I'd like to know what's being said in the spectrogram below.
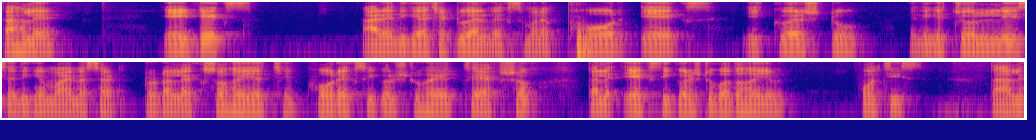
তাহলে এইট এক্স আর এদিকে আছে টুয়েলভ এক্স মানে ফোর এক্স ইকুয়ালস টু এদিকে চল্লিশ, এদিকে মাইনাস ষাট টোটাল একশো হয়ে যাচ্ছে ফোর এক্স ইকুয়ালস টু হয়ে যাচ্ছে একশো, তাহলে এক্স ইকুয়ালস টু কত হয়ে যাবে? পঁচিশ। তাহলে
